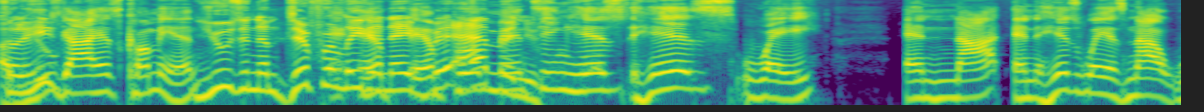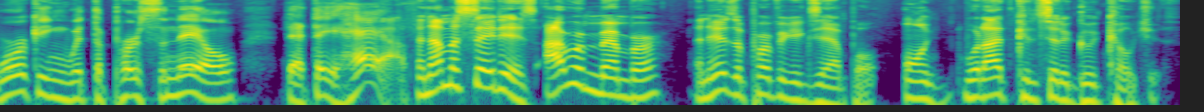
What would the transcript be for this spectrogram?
So a new guy has come in, Using them differently than they im- be- have been implementing his his way, and not and his way is not working with the personnel that they have. And I'm gonna say this: I remember, and here's a perfect example on what I consider good coaches.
